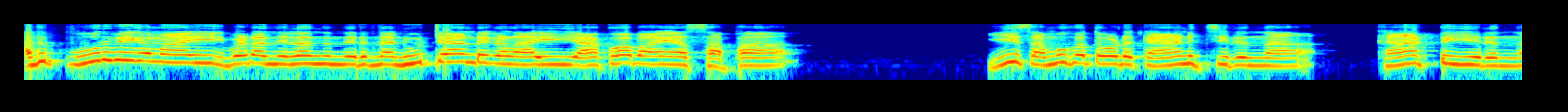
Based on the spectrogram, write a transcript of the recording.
അത് പൂർവികമായി ഇവിടെ നിലനിന്നിരുന്ന നൂറ്റാണ്ടുകളായി യാക്കോബായ സഭ ഈ സമൂഹത്തോട് കാണിച്ചിരുന്ന കാട്ടിയിരുന്ന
